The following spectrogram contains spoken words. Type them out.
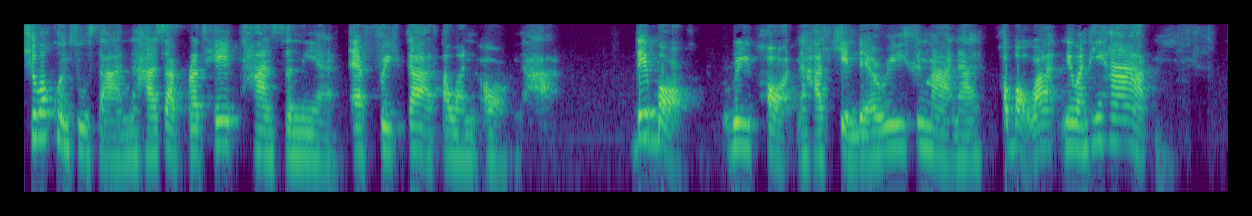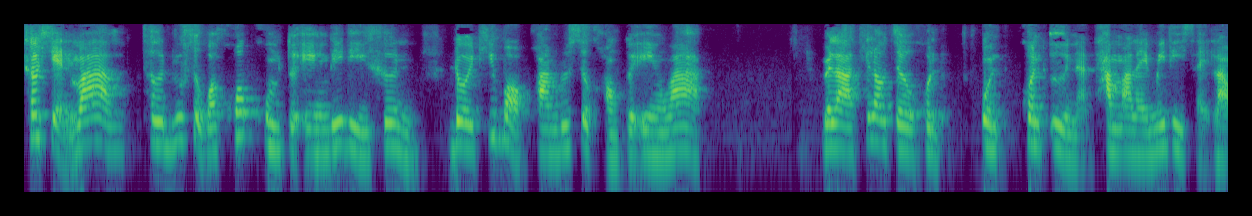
ชื่อว่าคุณสุสานนะคะ จากประเทศทานซาเนีย แอฟริกาตะวันออกนะคะได้บอก report นะคะ เขียนเดอารี่ขึ้นมานะเขาบอกว่าในวันที่ห้าเธอเขียนว่าเธอรู้สึกว่าควบคุมตัวเองได้ดีขึ้น โดยที่บอกความรู้สึกของตัวเองว่า เวลาที่เราเจอคนคนคนอื่นน่ะทำอะไรไม่ดีใส่เรา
